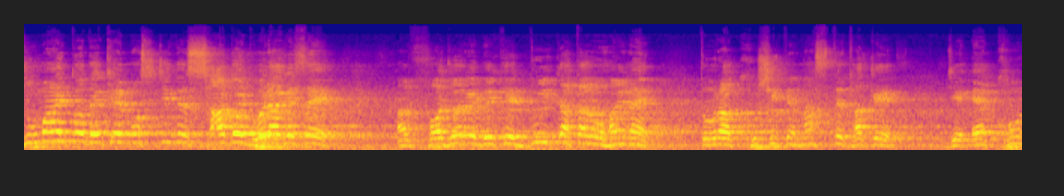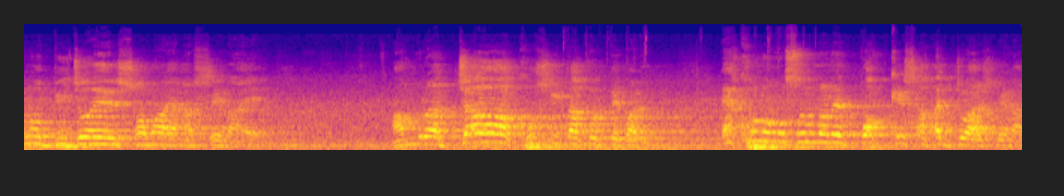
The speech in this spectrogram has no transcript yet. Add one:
জুমায় তো দেখে মসজিদে সাদও ভরা গেছে, আর ফজরে দেখে দুই কাতারও হয় নাই। তো ওরা খুশিতে নাচতে থাকে যে এখনও বিজয়ের সময় আসে নাই। আমরা যা খুশি তা করতে পারি। এখনও মুসলমানের পক্ষে সাহায্য আসবে না।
